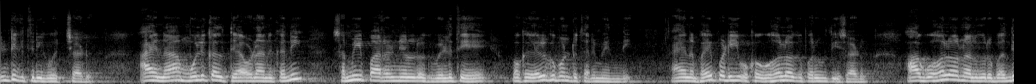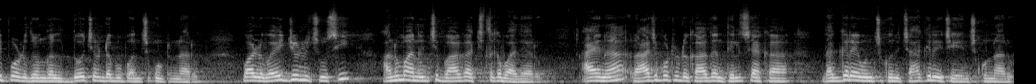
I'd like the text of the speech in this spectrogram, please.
ఇంటికి తిరిగి వచ్చాడు. ఆయన మూలికలు తేవడానికని సమీపారణ్యంలోకి వెళితే ఒక ఎలుగుబంటు తరిమింది. ఆయన భయపడి ఒక గుహలోకి పరుగు తీశాడు. ఆ గుహలో నలుగురు బందిపోడు దొంగలు దోచిన డబ్బు పంచుకుంటున్నారు. వాళ్ళు వైద్యుడిని చూసి అనుమానించి బాగా చితకబాదారు. ఆయన రాజభటుడు కాదని తెలిసాక దగ్గరే ఉంచుకొని చాకరీ చేయించుకున్నారు.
